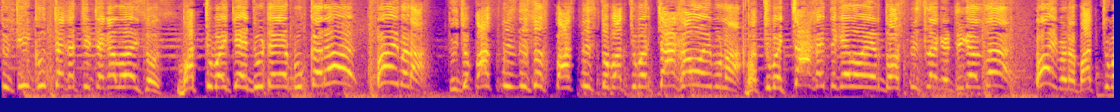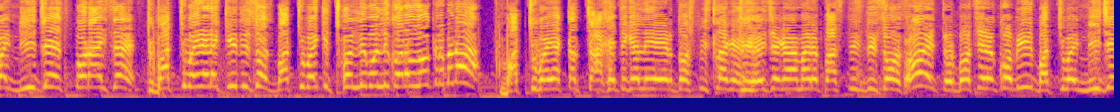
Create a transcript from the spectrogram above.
তুই কি খুদ চাকাচ্ছিস টাকা লইছস বাচ্চু ভাই কে দুই টাকার বুক করে? তুই যে পাঁচ পিস দিছস, পাঁচ পিস তো বাচ্চু ভাই চা খাওয়া হইব না। বাচ্চু ভাই চা খাইতে গেল এর দশ পিস লাগে, ঠিক আছে? বাচ্চু ভাই নিজে পড়াইছে। তুই বাচ্চু ভাই কি দিছস? বাচ্চু ভাই কি ছল্লি করার লোক রে বাচ্চু ভাই এক কাপ চা খাইতে গেলে এর দশ পিস লাগে। তুই এই জায়গায় পাঁচ পিস দিছস। ওই, তোর বছরে কবি বাচ্চু ভাই নিজে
